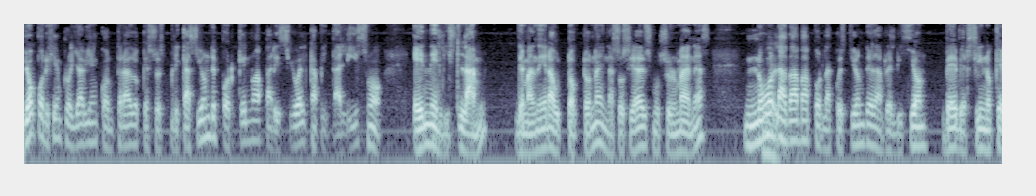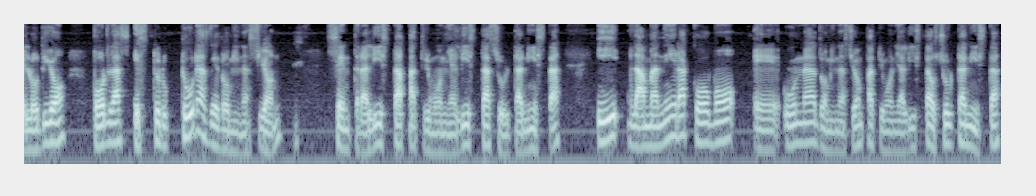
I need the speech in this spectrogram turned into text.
yo por ejemplo ya había encontrado que su explicación de por qué no apareció el capitalismo en el Islam de manera autóctona en las sociedades musulmanas, no la daba por la cuestión de la religión Weber, sino que lo dio por las estructuras de dominación centralista, patrimonialista, sultanista y la manera como eh, una dominación patrimonialista o sultanista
